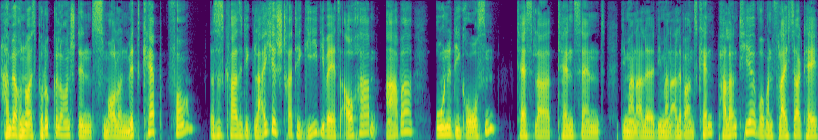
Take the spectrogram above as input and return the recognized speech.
haben wir auch ein neues Produkt gelauncht, den Small and Mid Cap Fonds. Das ist quasi die gleiche Strategie, die wir jetzt auch haben, aber ohne die großen. Tesla, Tencent, die man alle, die man alle bei uns kennt, Palantir, wo man vielleicht sagt, hey,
